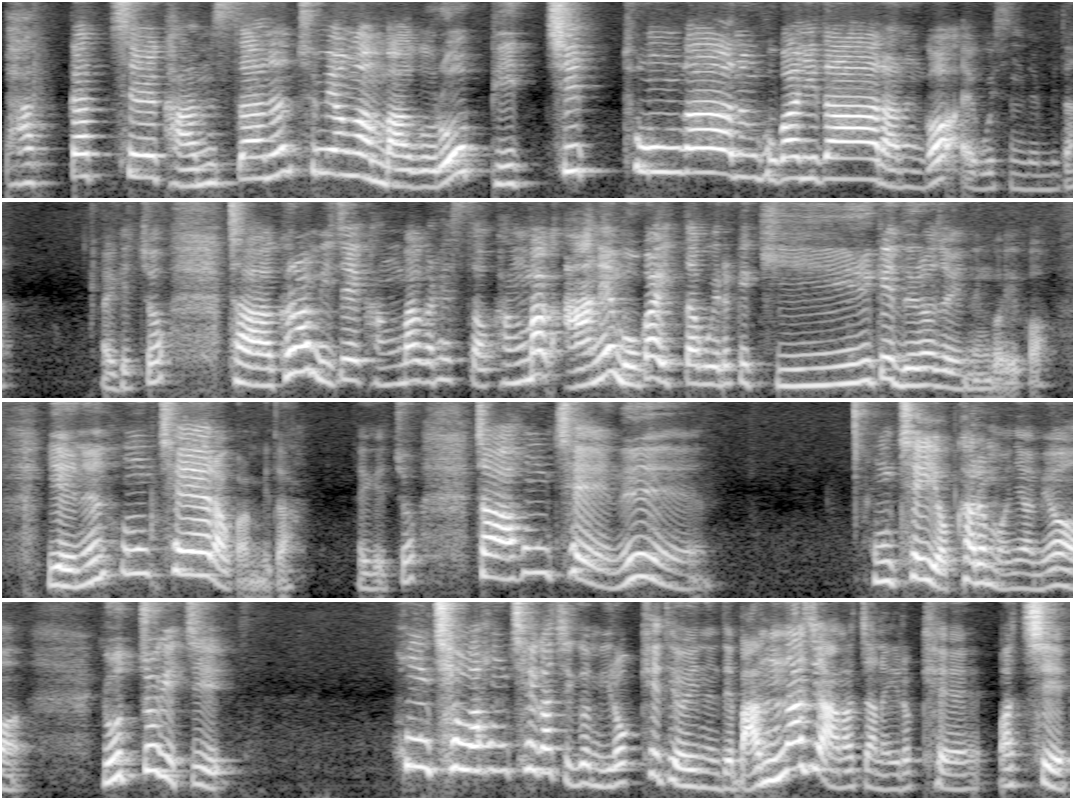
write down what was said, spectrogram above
바깥을 감싸는 투명한 막으로 빛이 통과하는 구간이다 라는 거 알고 있으면 됩니다. 알겠죠? 자, 그럼 이제 각막을 했어. 각막 안에 뭐가 있다고 이렇게 길게 늘어져 있는 거, 이거. 얘는 홍채라고 합니다. 알겠죠? 자, 홍채는, 홍채의 역할은 뭐냐면, 요쪽 있지? 홍채와 홍채가 지금 이렇게 되어 있는데 만나지 않았잖아, 이렇게. 마치.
